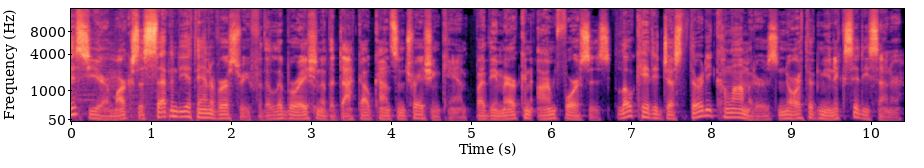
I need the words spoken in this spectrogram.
This year marks the 70th anniversary for the liberation of the Dachau concentration camp by the American Armed Forces, located just 30 kilometers north of Munich city center.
